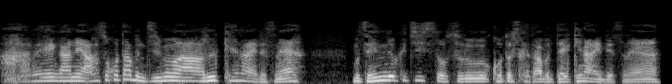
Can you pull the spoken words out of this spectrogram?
あれがね、あそこ多分自分は歩けないですね。もう全力疾走することしか多分できないですね。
